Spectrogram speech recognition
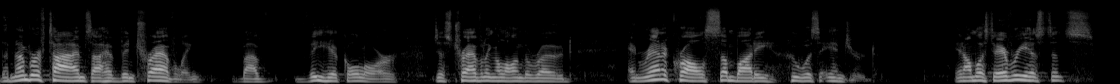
the number of times I have been traveling by vehicle or just traveling along the road and ran across somebody who was injured. In almost every instance,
